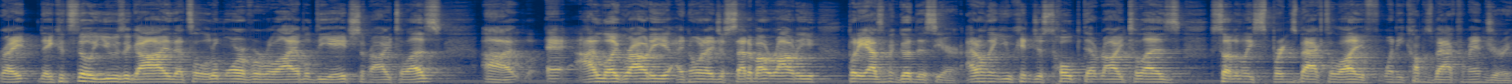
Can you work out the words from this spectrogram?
right? They could still use a guy that's a little more of a reliable DH than Rowdy Tellez. Uh, I like Rowdy. I know what I just said about Rowdy, but he hasn't been good this year. I don't think you can just hope that Rowdy Tellez suddenly springs back to life when he comes back from injury.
